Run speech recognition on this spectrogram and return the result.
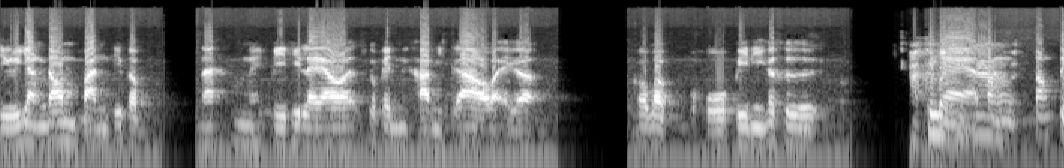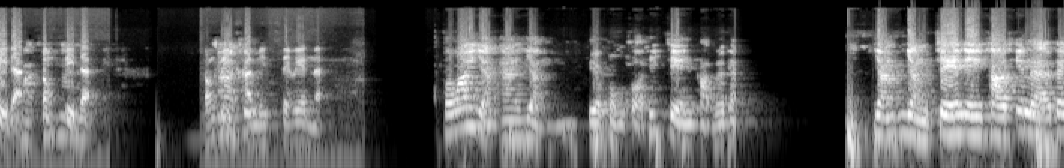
ยื้ออย่างด้อมปันที่แบบนะ ในปีที่แล้วก็เป็นคามิก้าไปก็ ก็แบบโอ้โหปีนี้ก็คืออะขึ้นมาแย่ที่ห้าต้องต้องติดอะมาที่ต้องติดอะ ต้องติดอ่าคามิเซเว่นอะ เพราะว่าอย่างอย่างเดี๋ยวผมขอที่เจนก่อนแล้วกันอย่างอย่างเจนเองคราวที่แล้วได้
